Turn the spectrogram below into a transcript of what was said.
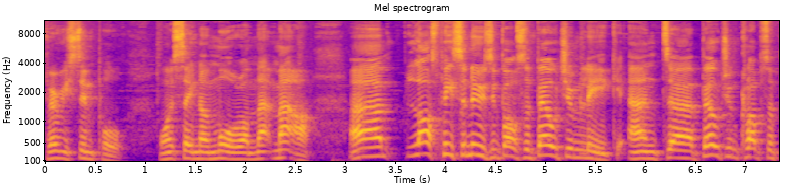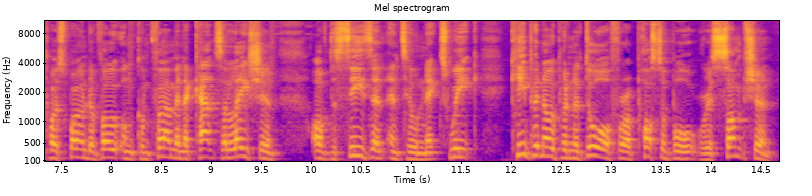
Very simple. I won't say no more on that matter. Um, last piece of news involves the Belgium League, and uh, Belgian clubs have postponed a vote on confirming a cancellation of the season until next week, keeping open the door for a possible resumption.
